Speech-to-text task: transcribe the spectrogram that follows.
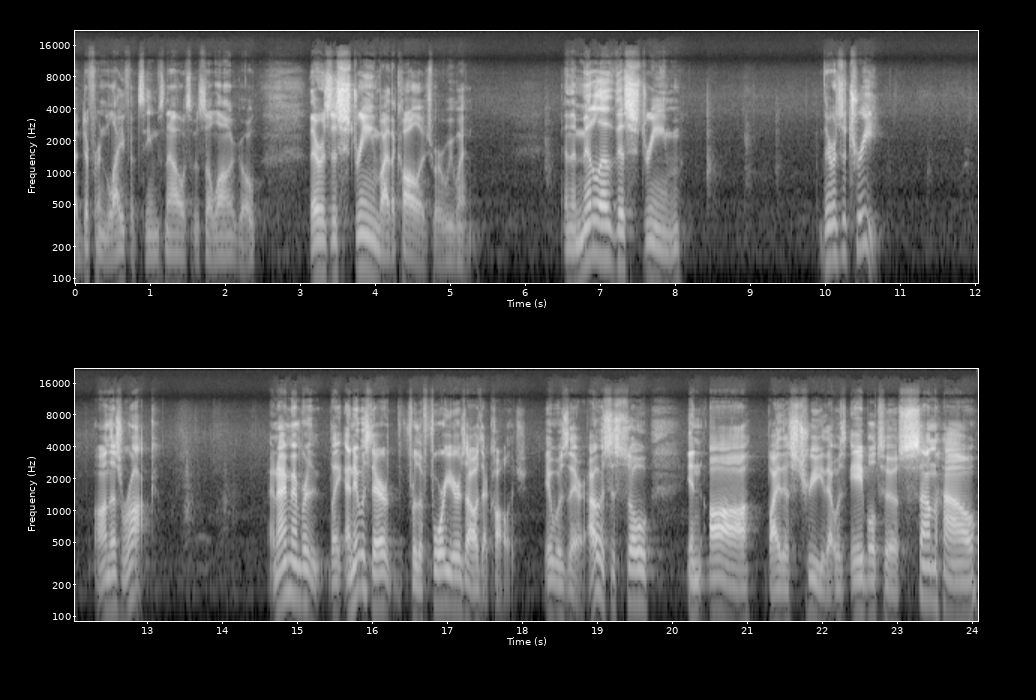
a different life, it seems now, it was so long ago, there was this stream by the college where we went. In the middle of this stream, there was a tree on this rock. And I remember, like, and it was there for the four years I was at college. It was there. I was just so in awe by this tree that was able to somehow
